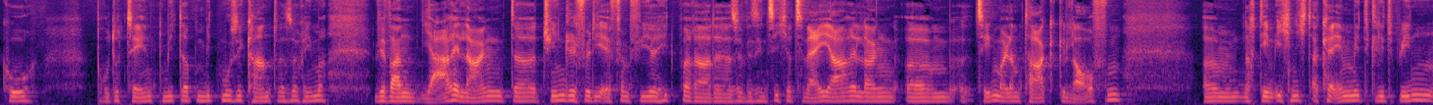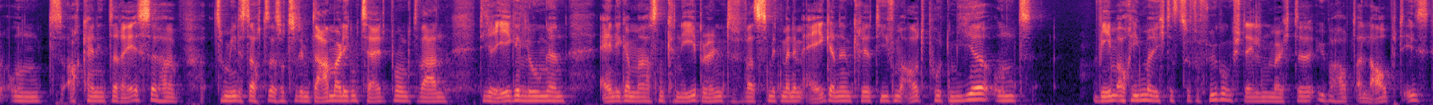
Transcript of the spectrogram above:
Co- Produzent, mit, Mitmusikant, was auch immer. Wir waren jahrelang der Jingle für die FM4 Hitparade. Also wir sind sicher zwei Jahre lang ähm, zehnmal am Tag gelaufen. Ähm, nachdem ich nicht AKM-Mitglied bin und auch kein Interesse habe, zumindest auch also zu dem damaligen Zeitpunkt waren die Regelungen einigermaßen knebelnd, was mit meinem eigenen kreativen Output mir und wem auch immer ich das zur Verfügung stellen möchte, überhaupt erlaubt ist.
